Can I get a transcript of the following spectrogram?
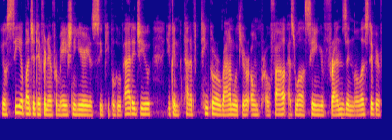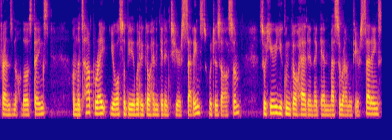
You'll see a bunch of different information here. You'll see people who've added you. You can kind of tinker around with your own profile as well as seeing your friends and the list of your friends and all those things. On the top right, you'll also be able to go ahead and get into your settings, which is awesome. So here you can go ahead and again mess around with your settings.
